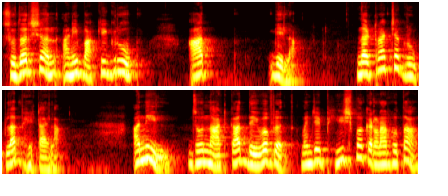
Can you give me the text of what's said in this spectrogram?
सुदर्शन आणि बाकी ग्रुप आत गेला. नटराजच्या ग्रुपला भेटायला. अनिल जो नाटकात देवव्रत म्हणजे भीष्म करणार होता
